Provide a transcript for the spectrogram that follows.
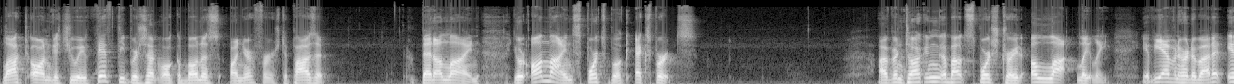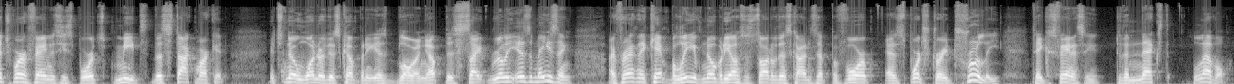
Locked On gets you a 50% welcome bonus on your first deposit. Bet Online, your online sportsbook experts. I've been talking about sports trade a lot lately. If you haven't heard about it, it's where fantasy sports meets the stock market. It's no wonder this company is blowing up. This site really is amazing. I frankly can't believe nobody else has thought of this concept before, as sports trade truly takes fantasy to the next level.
